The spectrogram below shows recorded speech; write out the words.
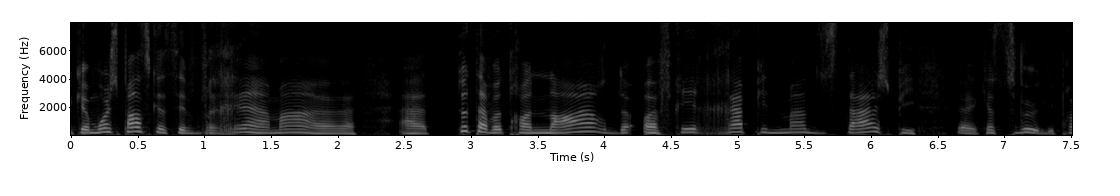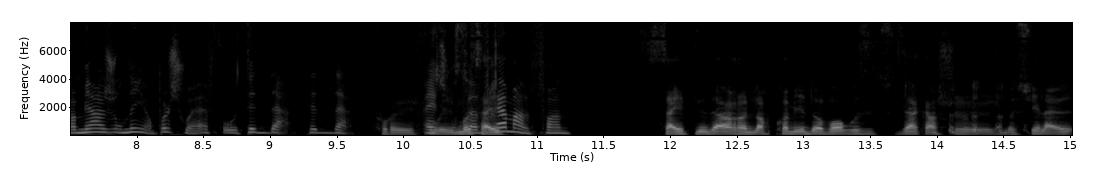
que moi, je pense que c'est vraiment euh, à, tout à votre honneur d'offrir rapidement du stage. Puis, euh, qu'est-ce que tu veux? Les premières journées, ils n'ont pas le choix. Il faut, t'es dedans, t'es dedans. Faut, faut, je trouve ça, vraiment le fun ça a été d'ailleurs un de leurs premiers devoirs aux étudiants quand je, me souviens, je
